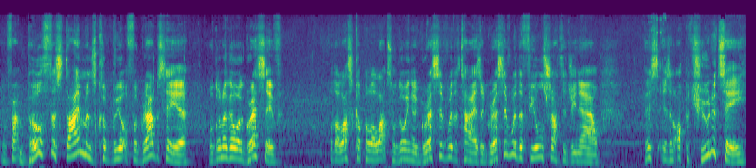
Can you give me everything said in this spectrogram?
In fact, both the Steinmans could be up for grabs here. We're going to go aggressive. For the last couple of laps, we're going aggressive with the tyres, aggressive with the fuel strategy now. This is an opportunity.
